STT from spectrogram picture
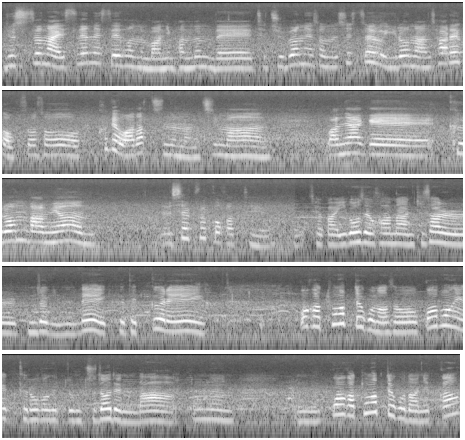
뉴스나 SNS에서는 많이 봤는데 제 주변에서는 실제로 일어난 사례가 없어서 크게 와닿지는 않지만 만약에 그런다면 슬플 것 같아요. 제가 이것에 관한 기사를 본 적이 있는데 그 댓글에 과가 통합되고 나서 과방에 들어가기 좀 주저된다 또는 음, 과가 통합되고 나니까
